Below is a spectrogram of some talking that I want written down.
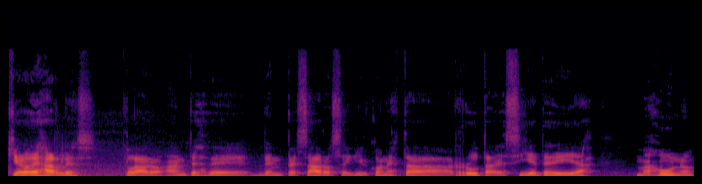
quiero dejarles claro, antes de, de empezar o seguir con esta ruta de siete días más uno,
